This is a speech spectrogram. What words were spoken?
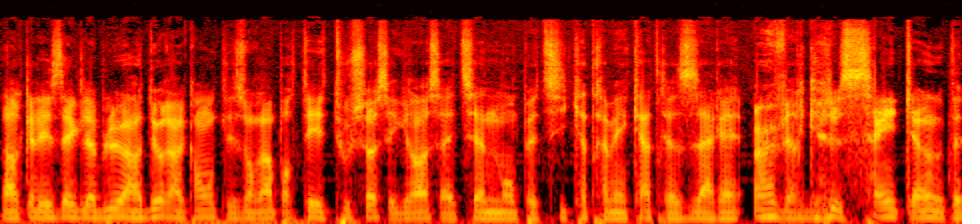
Alors que les Aigles Bleus, en deux rencontres, les ont remportés. Et tout ça, c'est grâce à Étienne Monpetit. 84 arrêts, 1,50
